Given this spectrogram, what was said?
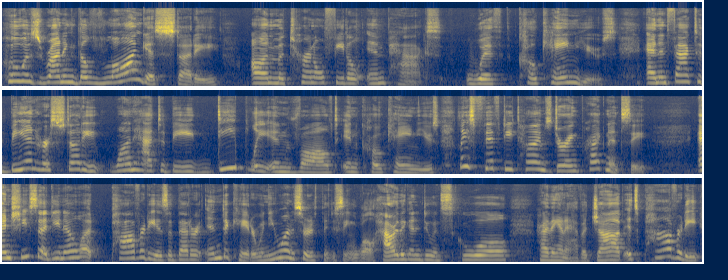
who was running the longest study on maternal fetal impacts with cocaine use. And in fact, to be in her study, one had to be deeply involved in cocaine use, at least 50 times during pregnancy. And she said, you know what? Poverty is a better indicator. When you want to sort of think, well, how are they going to do in school? How are they going to have a job? It's poverty.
